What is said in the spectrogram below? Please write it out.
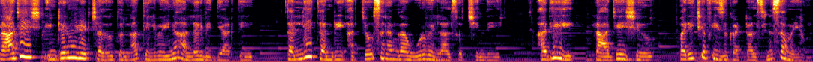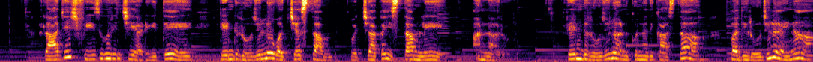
రాజేష్ ఇంటర్మీడియట్ చదువుతున్న తెలివైన అల్లరి విద్యార్థి. తల్లి తండ్రి అత్యవసరంగా ఊరు వెళ్ళాల్సి వచ్చింది. అది రాజేష్ పరీక్ష ఫీజు కట్టాల్సిన సమయం. రాజేష్ ఫీజు గురించి అడిగితే రెండు రోజుల్లో వచ్చేస్తాం వచ్చాక ఇస్తాంలే అన్నారు. రెండు రోజులు అనుకున్నది కాస్త పది రోజులు అయినా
